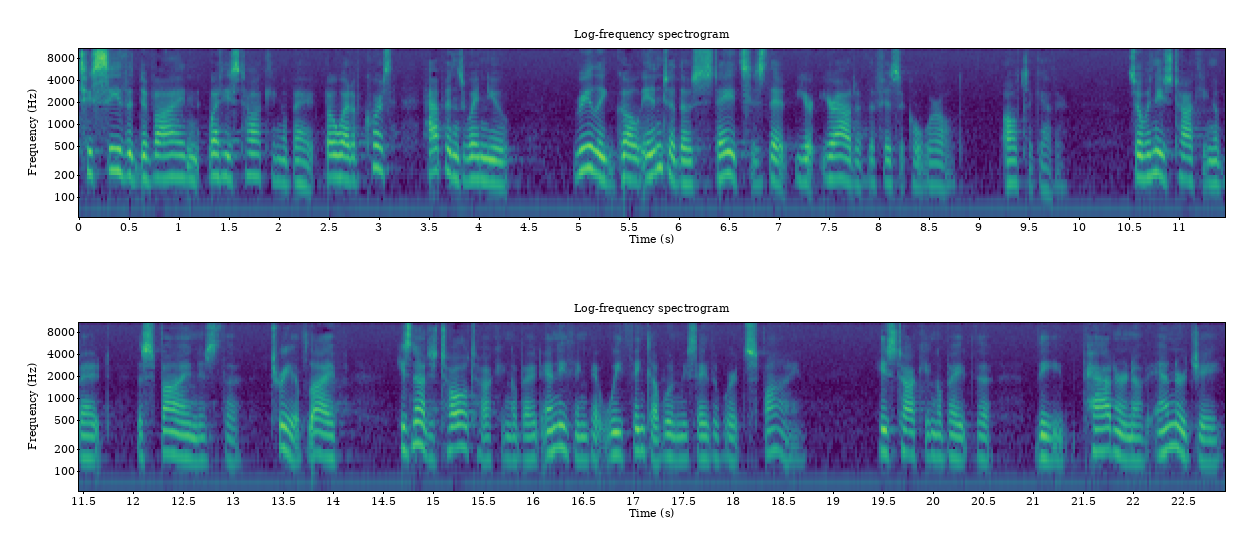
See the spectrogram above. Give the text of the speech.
to see the divine, what he's talking about. But what, of course, happens when you really go into those states is that you're, you're out of the physical world altogether. So when he's talking about the spine is the tree of life, He's not at all talking about anything that we think of when we say the word spine. He's talking about the, the pattern of energy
